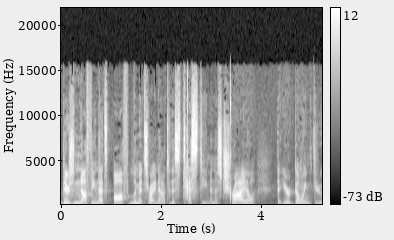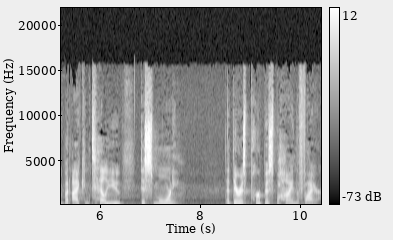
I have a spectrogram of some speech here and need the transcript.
there's nothing that's off limits right now to this testing and this trial that you're going through. But I can tell you this morning that there is purpose behind the fire.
